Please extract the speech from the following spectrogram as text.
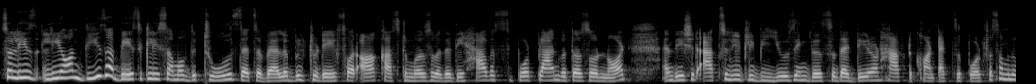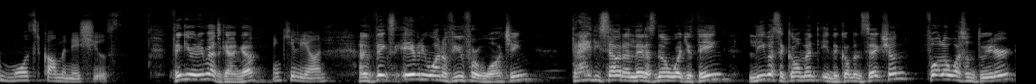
So Leon, these are basically some of the tools that's available today for our customers, whether they have a support plan with us or not, and they should absolutely be using this so that they don't have to contact support for some of the most common issues. Thank you very much, Ganga. Thank you, Leon. And thanks every one of you for watching. Try this out and let us know what you think. Leave us a comment in the comment section, follow us on Twitter,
